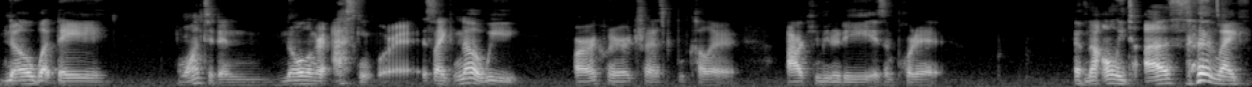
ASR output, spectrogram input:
know what they wanted and no longer asking for it. It's like, no, we are queer, trans people of color. Our community is important, if not only to us, like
